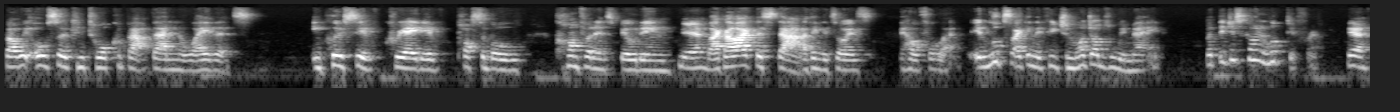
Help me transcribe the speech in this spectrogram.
But we also can talk about that in a way that's inclusive, creative, possible, confidence building, yeah, like I like the stat. I think it's always helpful that it looks like in the future more jobs will be made, but they're just going to look different. yeah.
